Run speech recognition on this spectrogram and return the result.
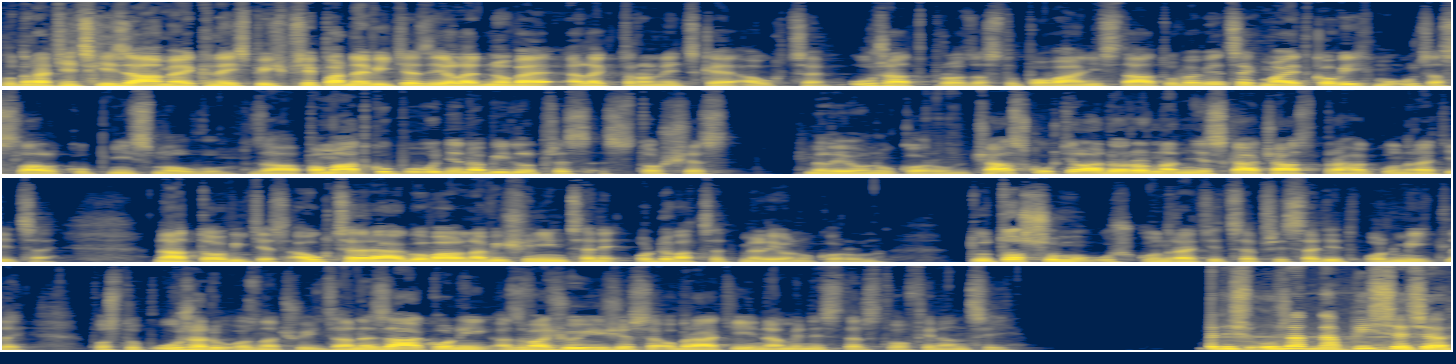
Kunratický zámek nejspíš připadne vítězi lednové elektronické aukce. Úřad pro zastupování státu ve věcech majetkových mu už zaslal kupní smlouvu. Za památku původně nabídl přes 106 milionů korun. Částku chtěla dorovnat městská část Praha Kunratice. Na to vítěz aukce reagoval navýšením ceny o 20 milionů korun. Tuto sumu už Kunratice přisadit odmítli. Postup úřadu označují za nezákonný a zvažují, že se obrátí na ministerstvo financí. Když úřad napíše, že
